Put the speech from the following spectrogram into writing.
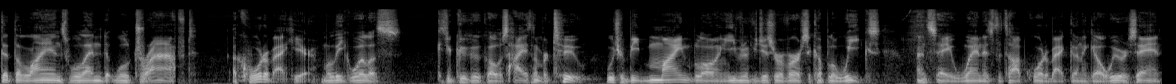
that the Lions will end will draft a quarterback here, Malik Willis, because you could go as high as number two, which would be mind blowing. Even if you just reverse a couple of weeks and say when is the top quarterback going to go? We were saying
